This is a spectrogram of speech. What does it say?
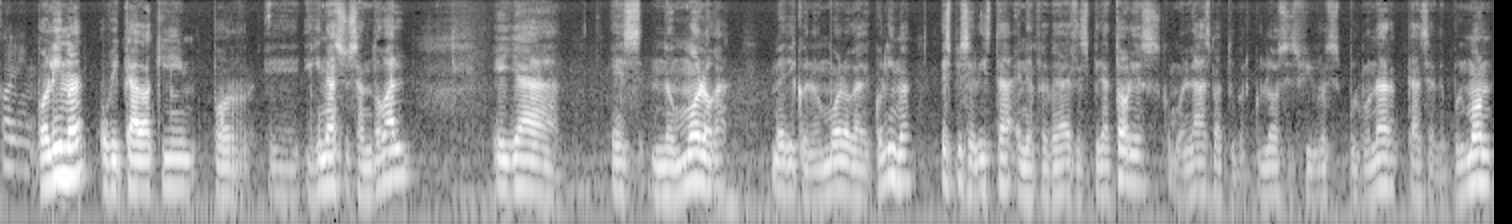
Colima. Colima. ubicado aquí por Ignacio Sandoval. Ella es neumóloga, médico neumóloga de Colima, especialista en enfermedades respiratorias como el asma, tuberculosis, fibrosis pulmonar, cáncer de pulmón,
